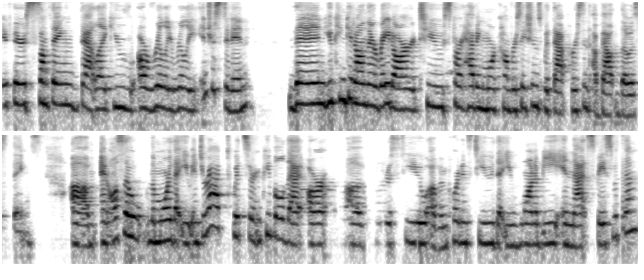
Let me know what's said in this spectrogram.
if there's something that like you are really really interested in then you can get on their radar to start having more conversations with that person about those things um, and also the more that you interact with certain people that are of interest to you of importance to you that you want to be in that space with them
